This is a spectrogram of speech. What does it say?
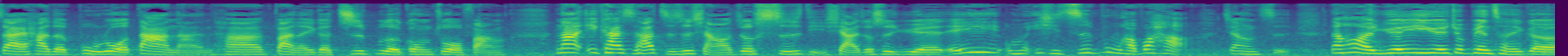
在她的部落大南，她办了一个织布的工作坊。那一开始她只是想要就私底下就是约，哎，我们一起织布好不好？这样子。那后来约一约就变成一个，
